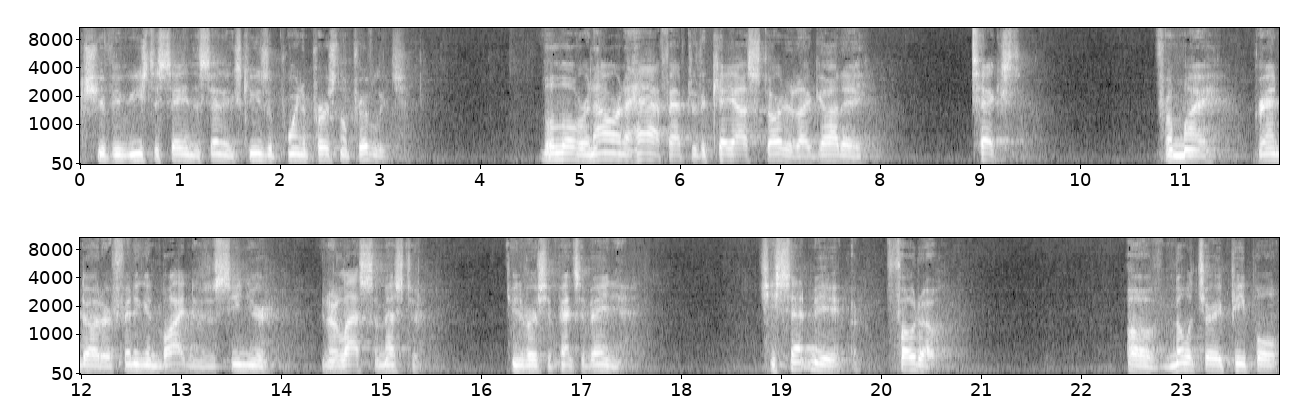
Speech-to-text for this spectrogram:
if you used to say in the Senate, excuse a point of personal privilege. A little over an hour and a half after the chaos started, I got a text from my granddaughter, Finnegan Biden, who's a senior in her last semester at the University of Pennsylvania. She sent me a photo of military people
